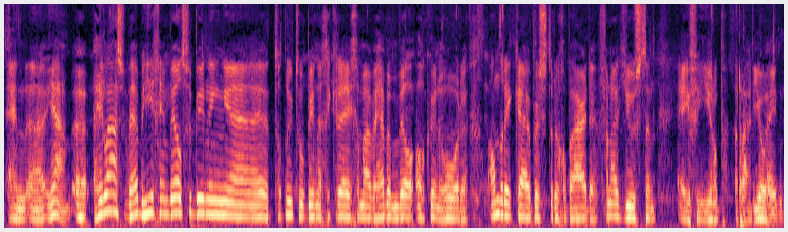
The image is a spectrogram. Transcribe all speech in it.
En uh, ja, helaas, we hebben hier geen beeldverbinding tot nu toe binnengekregen. Maar we hebben hem wel al kunnen horen. André Kuipers terug op aarde vanuit Houston. Even hier op Radio 1.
